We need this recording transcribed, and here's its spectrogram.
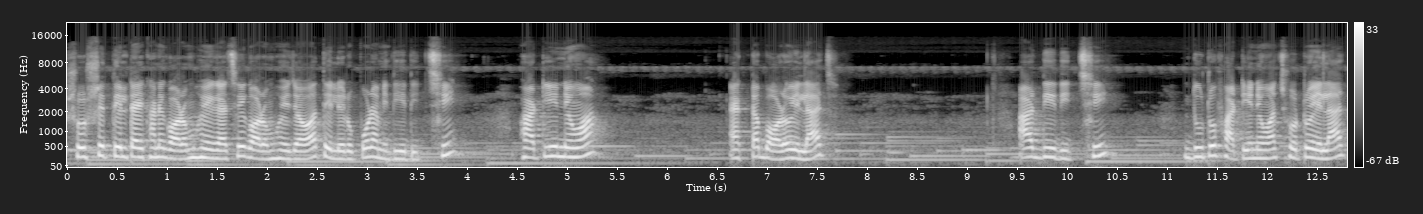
সর্ষের তেলটা এখানে গরম হয়ে গেছে। গরম হয়ে যাওয়া তেলের উপর আমি দিয়ে দিচ্ছি। ফাটিয়ে নেওয়া একটা বড় এলাচ আর দিয়ে দিচ্ছি। দুটো ফাটিয়ে নেওয়া ছোট এলাচ,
